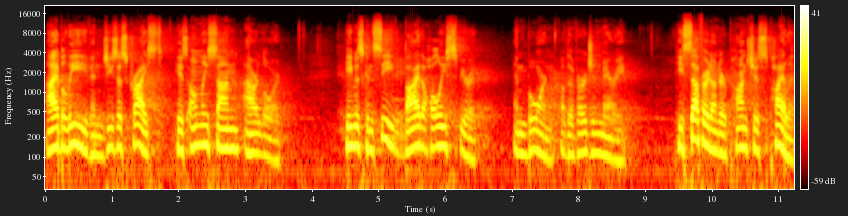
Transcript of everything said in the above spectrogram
I believe in Jesus Christ, his only Son, our Lord. He was conceived by the Holy Spirit and born of the Virgin Mary. He suffered under Pontius Pilate,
